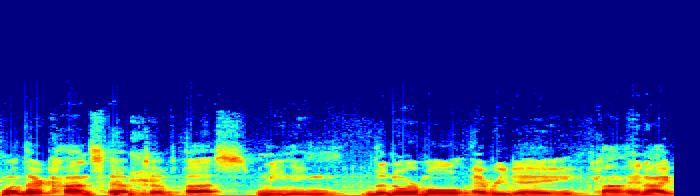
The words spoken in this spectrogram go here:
Well, their concept of us, meaning the normal, everyday, con- and I,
